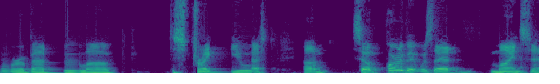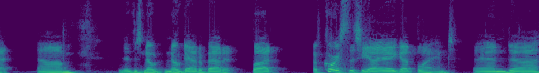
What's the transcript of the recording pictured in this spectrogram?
were about to, uh, to strike the U.S. Um, so part of it was that mindset. Um, there's no no doubt about it. But of course, the CIA got blamed, and uh,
